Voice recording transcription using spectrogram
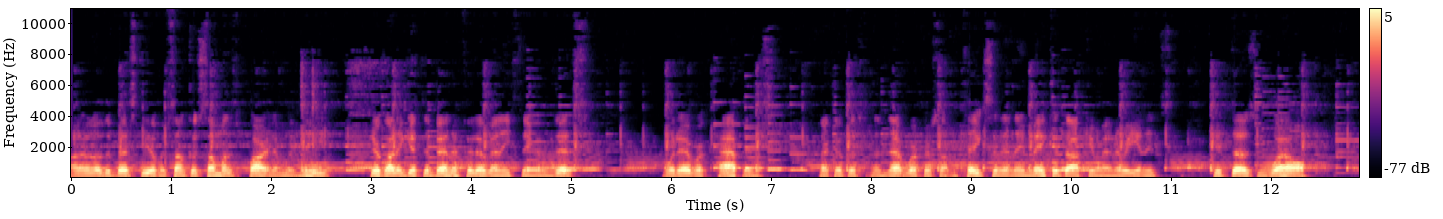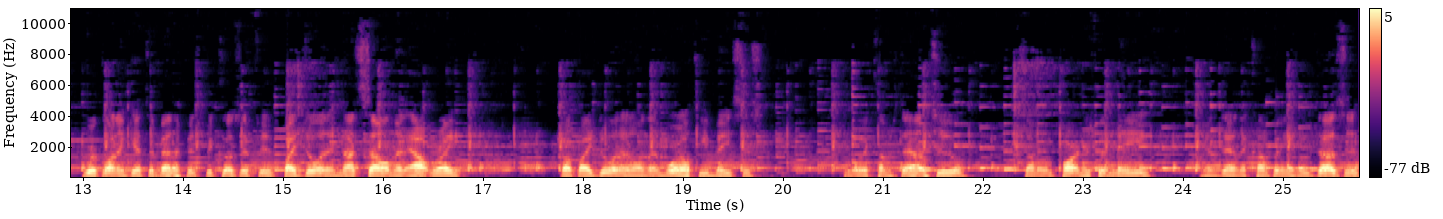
I don't know the best deal for some, because someone's partnering with me. They're going to get the benefit of anything of this. Whatever happens, like if a, a network or something takes it and they make a documentary and it it does well, we're going to get the benefits because if, if by doing it, not selling it outright, but by doing it on a royalty basis, what it comes down to, someone partners with me, and then the company who does it,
